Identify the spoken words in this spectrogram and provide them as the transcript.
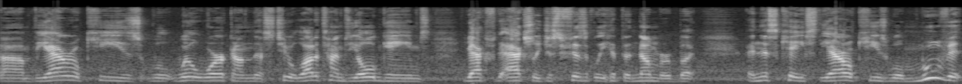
um, the arrow keys will, will work on this too. A lot of times the old games, you have to actually just physically hit the number, but in this case, the arrow keys will move it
